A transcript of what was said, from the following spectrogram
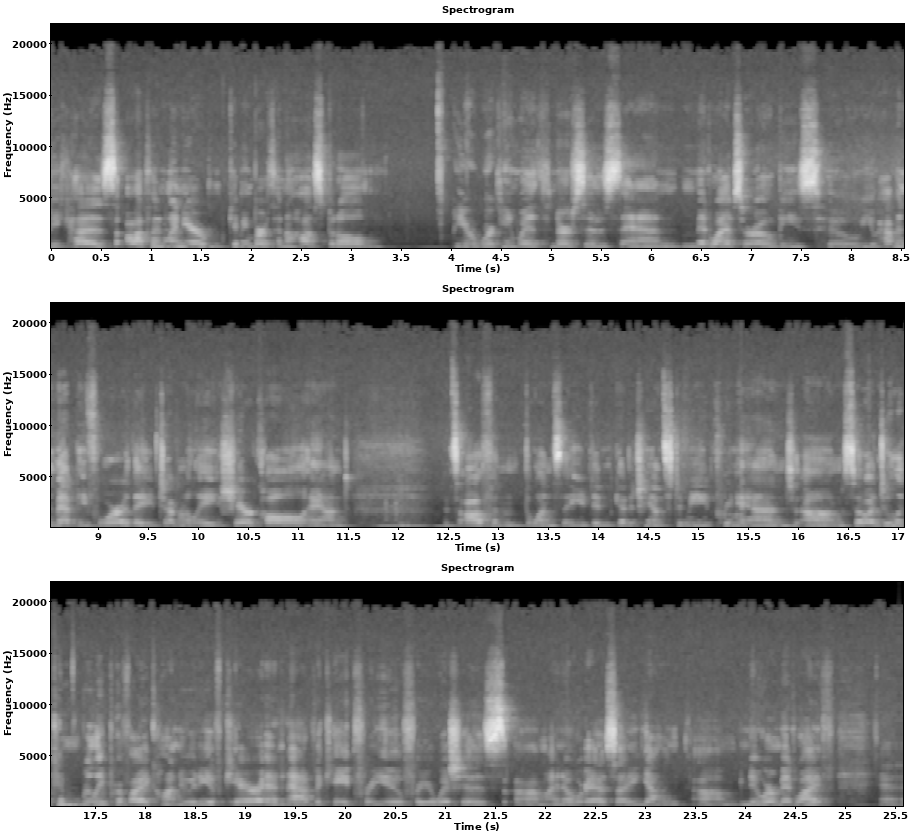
because often when you're giving birth in a hospital, you're working with nurses and midwives or OBs who you haven't met before. They generally share call and it's often the ones that you didn't get a chance to meet pre and um, so a doula can really provide continuity of care and mm-hmm. advocate for you for your wishes. Um, I know as a young um, newer midwife, and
